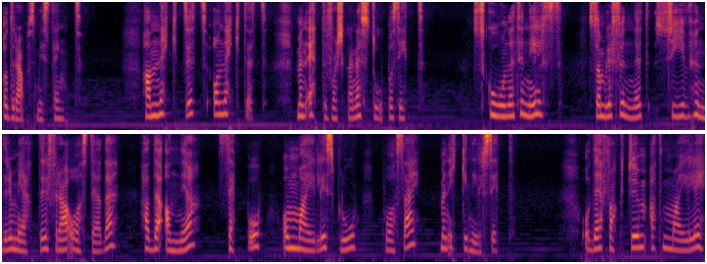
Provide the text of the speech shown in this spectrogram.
og drapsmistenkt. Han nektet og nektet, men etterforskerne sto på sitt. Skoene til Nils, som ble funnet 700 meter fra åstedet, hadde Anja, Seppo og Mileys blod på seg, men ikke Nils sitt. Og det faktum at Miley,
